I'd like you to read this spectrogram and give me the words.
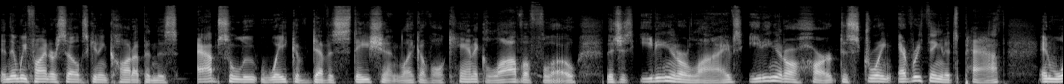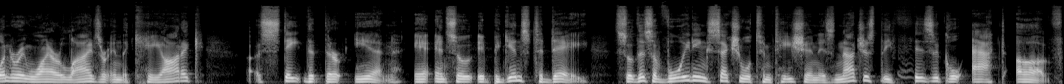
And then we find ourselves getting caught up in this absolute wake of devastation, like a volcanic lava flow that's just eating at our lives, eating at our heart, destroying everything in its path, and wondering why our lives are in the chaotic uh, state that they're in. And, so it begins today so this avoiding sexual temptation is not just the physical act of,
